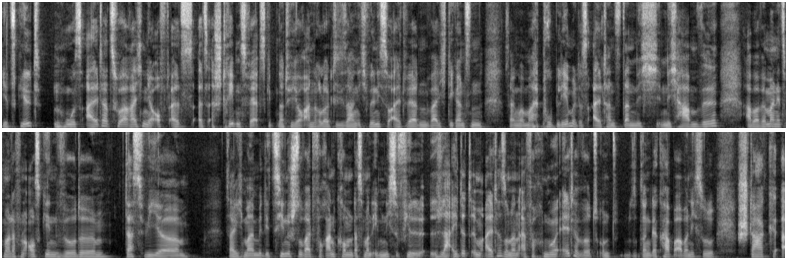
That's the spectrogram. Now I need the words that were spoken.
Jetzt gilt ein hohes Alter zu erreichen ja oft als, als erstrebenswert. Es gibt natürlich auch andere Leute, die sagen, ich will nicht so alt werden, weil ich die ganzen, sagen wir mal, Probleme des Alterns dann nicht, nicht haben will. Aber wenn man jetzt mal davon ausgehen würde, dass wir sage ich mal, medizinisch so weit vorankommen, dass man eben nicht so viel leidet im Alter, sondern einfach nur älter wird und sozusagen der Körper aber nicht so stark äh,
